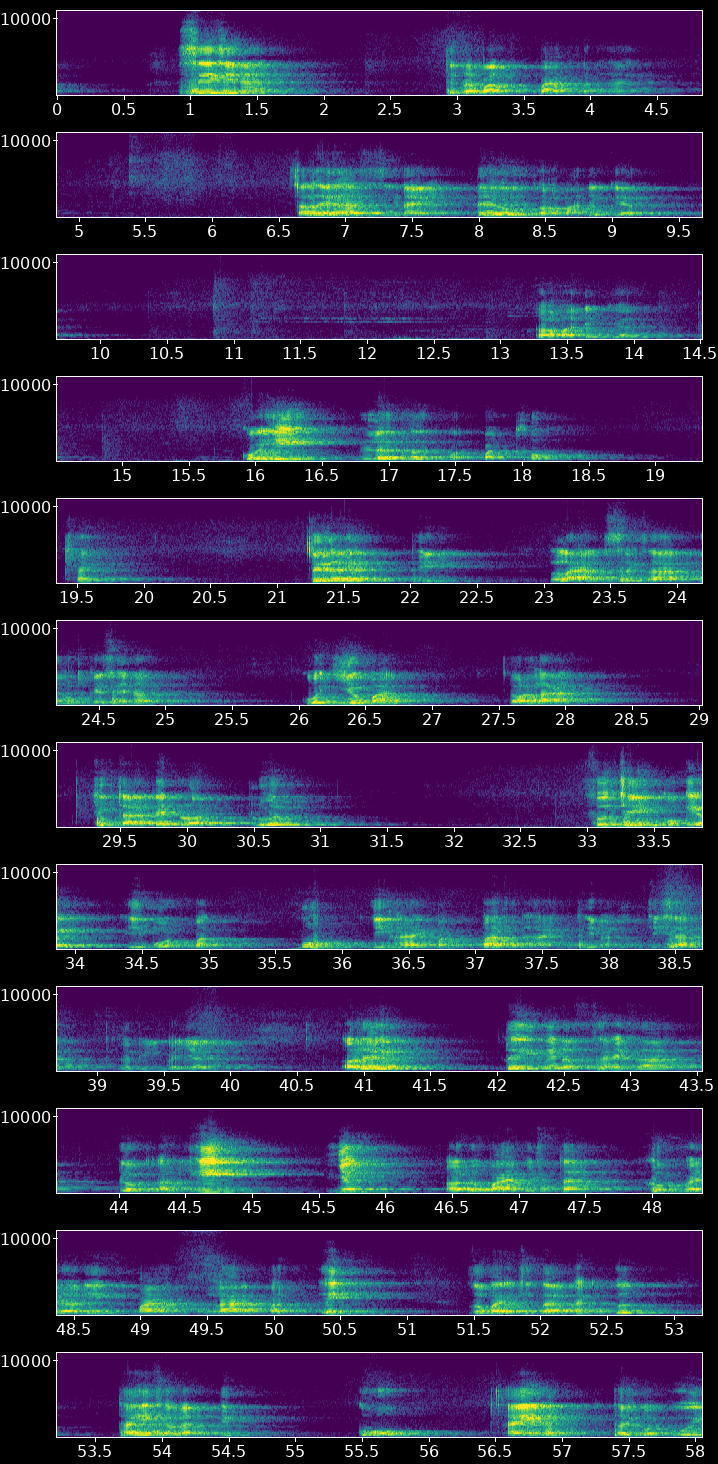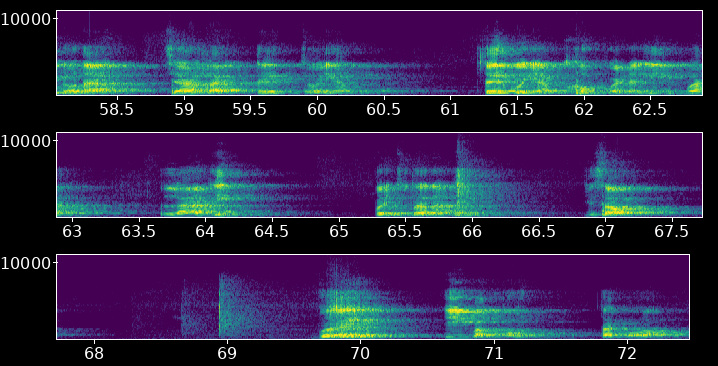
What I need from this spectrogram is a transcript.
C trên a. Tức là bằng 3 phần 2 ta thấy hai giá trị này đều thỏa mãn điều kiện. Thỏa mãn điều kiện. Của y lớn hơn hoặc bằng không. Đây. đến đây thì lại xảy ra một cái sai lầm của nhiều bạn, đó là chúng ta kết luận luôn phương trình có nghiệm y1 bằng 1 y2 bằng 3 phần 2 thì là không chính xác. Cho nên vậy nhé, ở đây đây mới là giải ra được ẩn y, nhưng ở đầu bài của chúng ta không phải là y mà là ẩn x. Do vậy chúng ta phải có bước thay trở lại biến cũ hay, thầy gọi vui đó là trả lại tên cho em. Tên của em không phải là y, mà là x. Vậy chúng ta làm như sau. Với y bằng một, ta có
